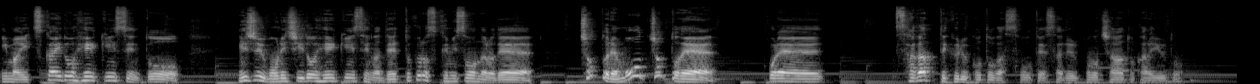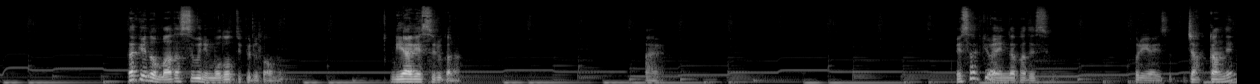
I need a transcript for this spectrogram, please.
今5日移動平均線と25日移動平均線がデッドクロス組みそうなので、ちょっとね、もうちょっとね、これ、下がってくることが想定される、このチャートから言うと。だけど、またすぐに戻ってくると思う。利上げするから。はい。目先は円高ですよ。とりあえず。若干ね。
